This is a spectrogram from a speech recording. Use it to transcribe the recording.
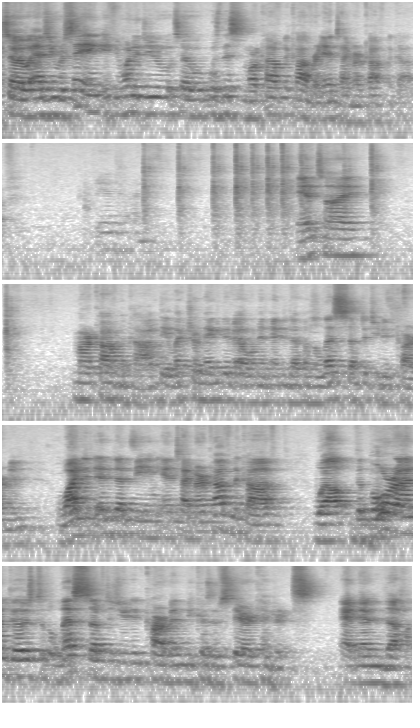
So as you were saying, if you want to do, so was this Markovnikov or anti-Markovnikov? Anti. Anti-Markovnikov, the electronegative element ended up on the less substituted carbon. Why did it end up being anti-Markovnikov? Well, the boron goes to the less substituted carbon because of steric hindrance. And then the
